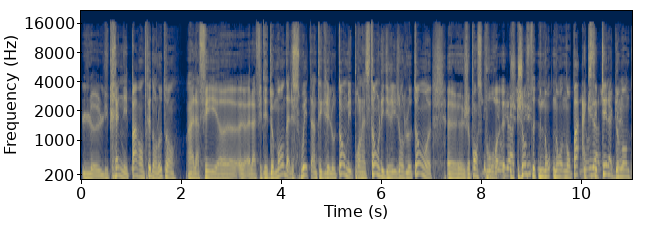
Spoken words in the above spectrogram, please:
l'Ukraine n'est pas rentrée dans l'OTAN. Hein, Elle a fait, euh, elle a fait des demandes. Elle souhaite intégrer l'OTAN, mais pour l'instant, les dirigeants de l'OTAN, euh, euh, je pense, pour euh, n'ont pas accepté la demande,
